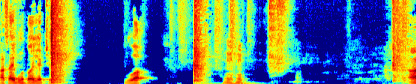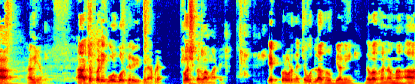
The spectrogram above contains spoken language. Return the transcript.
આ સાહેબનું ટોયલેટ છે. વાહ હમ હમ આ, આવી જાઓ. આ ચકડી ગોળ ગોળ ફેરવી પડે આપણે ફ્લશ કરવા માટે. એક કરોડ ને ચૌદ લાખ રૂપિયાની દવાખાનામાં આ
